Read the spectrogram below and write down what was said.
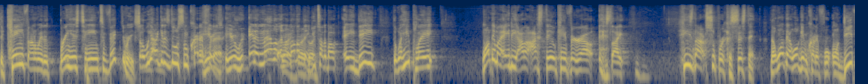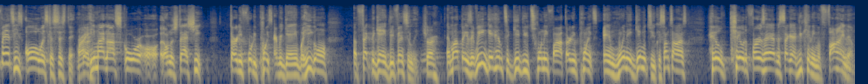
The King found a way to bring his team to victory. So we gotta get this dude some credit for Here's- that. here- and another, and ahead, another go ahead, thing, go you talked about AD, the way he played. One thing about AD, I, don't- I still can't figure out is like he's not super consistent. Now, one thing I will give him credit for on defense, he's always consistent, right? Right. He might not score on the stat sheet 30, 40 points every game, but he gonna affect the game defensively. Sure. And my thing is, if we can get him to give you 25, 30 points and when they give it to you, because sometimes he'll kill the first half, the second half, you can't even find him.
